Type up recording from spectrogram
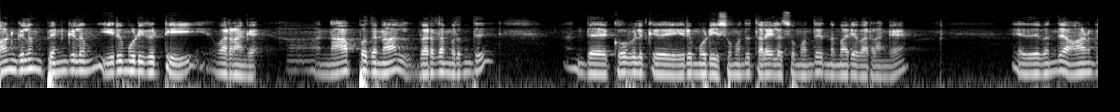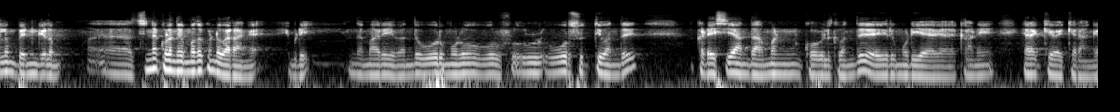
ஆண்களும் பெண்களும் இருமுடி கட்டி வர்றாங்க. நாற்பது நாள் விரதம் இருந்து அந்த கோவிலுக்கு இருமுடி சுமந்து தலையில் சுமந்து இந்த மாதிரி வர்றாங்க. இது வந்து ஆண்களும் பெண்களும். சின்ன குழந்தை முதற்கொண்டு வராங்க. இப்படி இந்த மாதிரி வந்து ஊர் முழு ஊர் ஊர் சுற்றி வந்து கடைசியாக அந்த அம்மன் கோவிலுக்கு வந்து இருமுடியை காணி இறக்கி வைக்கிறாங்க.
